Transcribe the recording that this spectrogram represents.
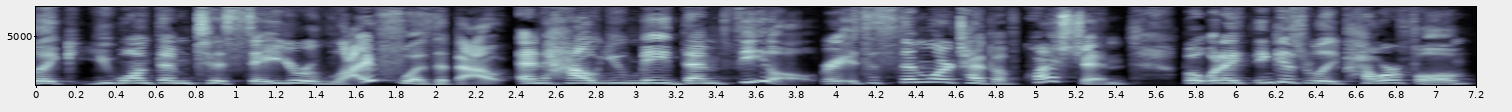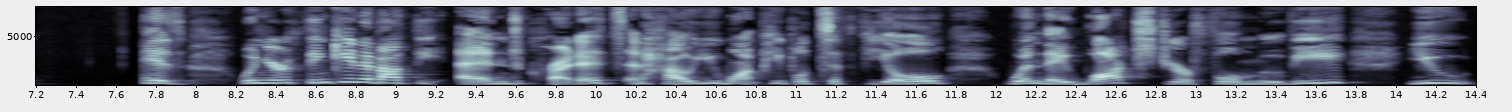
like you want them to say your life was about and how you made them feel, right? It's a similar type of question. But what I think is really powerful is when you're thinking about the end credits and how you want people to feel when they watched your full movie, you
